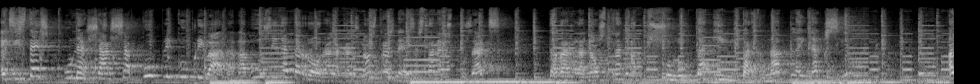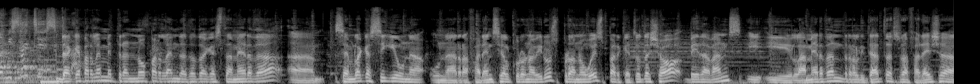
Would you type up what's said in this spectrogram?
Existeix una xarxa público-privada d'abús i de terror a la que els nostres nens estan exposats davant la nostra absoluta i imperdonable inacció. El missatge és... De què parlem mentre no parlem de tota aquesta merda? Eh, sembla que sigui una, una referència al coronavirus, però no ho és, perquè tot això ve d'abans i, i la merda en realitat es refereix a...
